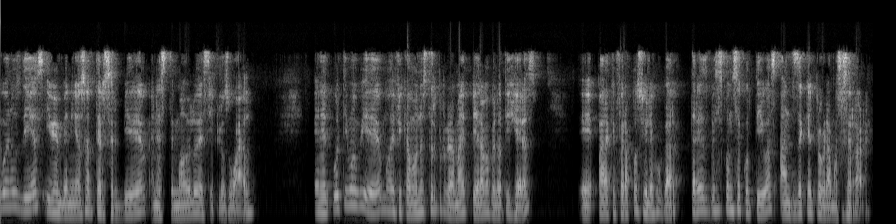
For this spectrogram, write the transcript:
buenos días y bienvenidos al tercer video en este módulo de ciclos while. En el último video modificamos nuestro programa de piedra, papel o tijeras eh, para que fuera posible jugar tres veces consecutivas antes de que el programa se cerrara.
